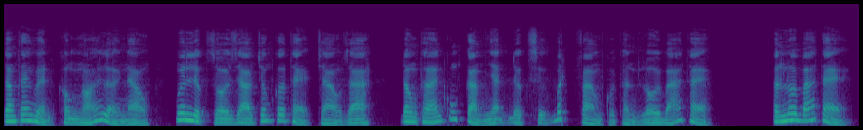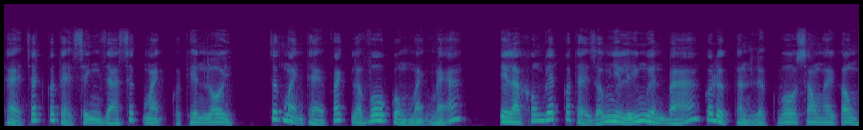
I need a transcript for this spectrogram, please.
Giang Thái Huyền không nói lời nào, nguyên lực dồi dào trong cơ thể trào ra, đồng thời hắn cũng cảm nhận được sự bất phàm của thần lôi bá thể. Thần lôi bá thể, thể chất có thể sinh ra sức mạnh của thiên lôi. Sức mạnh thể phách là vô cùng mạnh mẽ, chỉ là không biết có thể giống như Lý Nguyên Bá có được thần lực vô song hay không.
